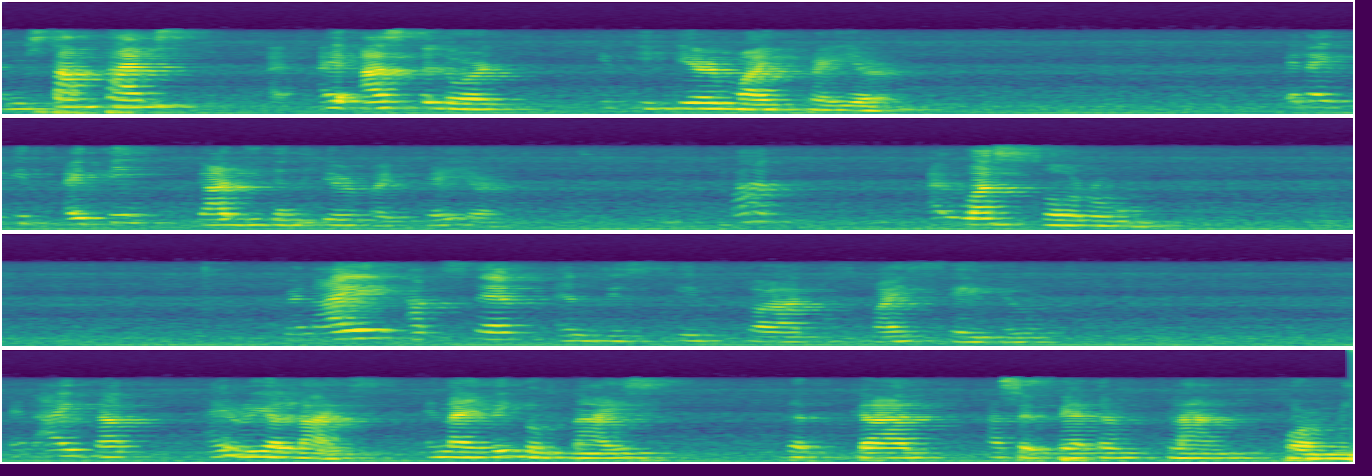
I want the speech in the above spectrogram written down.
and sometimes I, I ask the Lord if He hear my prayer. And I, think I think God didn't hear my prayer. But I was so wrong. When I accept and receive God my Savior, and I that I realize and I recognize that God has a better plan for me.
